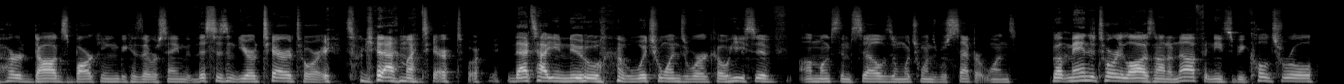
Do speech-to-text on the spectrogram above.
heard dogs barking because they were saying that this isn't your territory, so get out of my territory. That's how you knew which ones were cohesive amongst themselves and which ones were separate ones. But mandatory law is not enough. It needs to be cultural.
